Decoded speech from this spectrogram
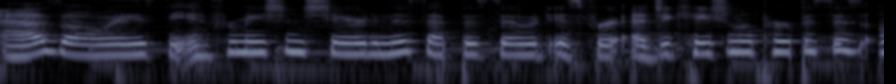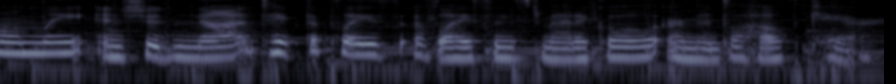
As always, the information shared in this episode is for educational purposes only and should not take the place of licensed medical or mental health care.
